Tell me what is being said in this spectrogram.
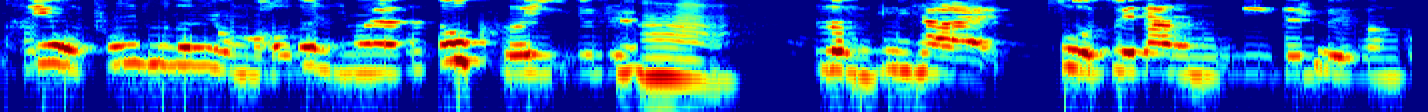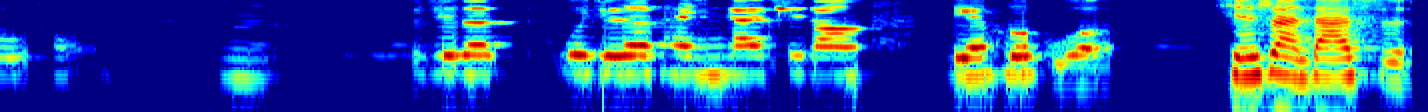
很有冲突的那种矛盾情况下，她都可以就是嗯冷静下来，做最大的努力跟对方沟通。嗯，我觉得我觉得他应该去当联合国亲善大使。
